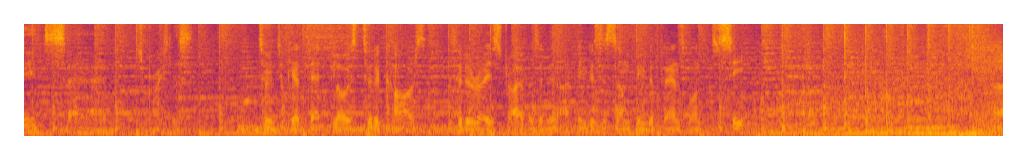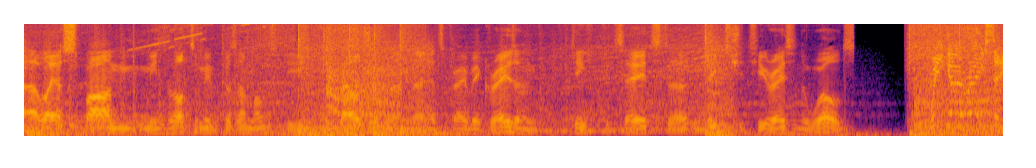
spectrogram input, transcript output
It's, uh, it's priceless. To, to get that close to the cars, to the race drivers, and I think this is something the fans want to see. Well, yeah, Spa means a lot to me because I'm obviously from Belgium and uh, it's a very big race and I think you could say it's the, the biggest GT race in the world. We go racing.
